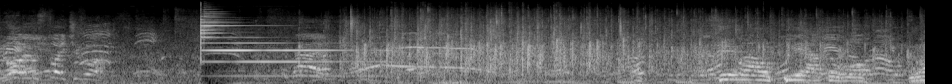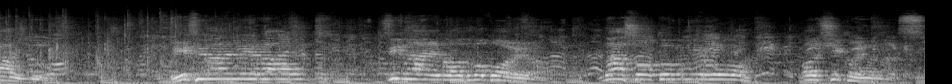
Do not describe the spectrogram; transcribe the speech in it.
Ноги устойчиво. Фінал п'ятого раунду. І фінальний раунд фінального двобою нашого турніру очікує на нас.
